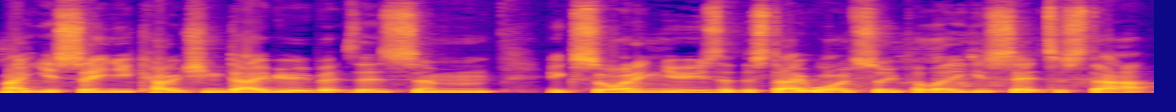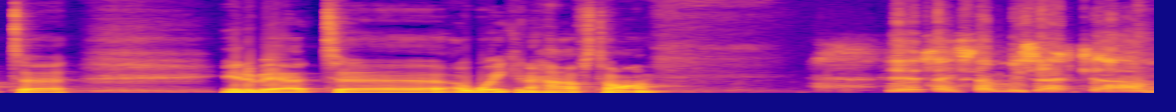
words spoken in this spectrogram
make your senior coaching debut, but there's some exciting news that the statewide Super League is set to start uh, in about uh, a week and a half's time. Yeah, thanks for having me, Zach. Um,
